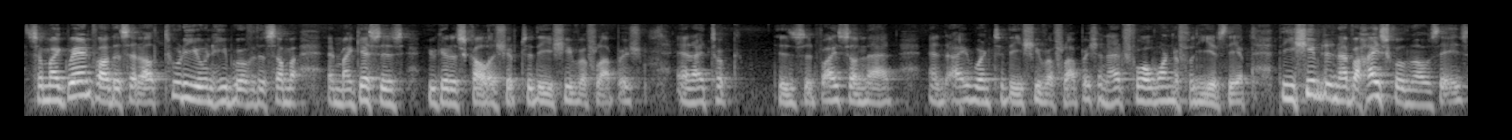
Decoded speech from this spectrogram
So my grandfather said, I'll tutor you in Hebrew over the summer, and my guess is you get a scholarship to the Yeshiva Flatbush. And I took his advice on that. And I went to the yeshiva Flatbush and had four wonderful years there. The yeshiva didn't have a high school in those days,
